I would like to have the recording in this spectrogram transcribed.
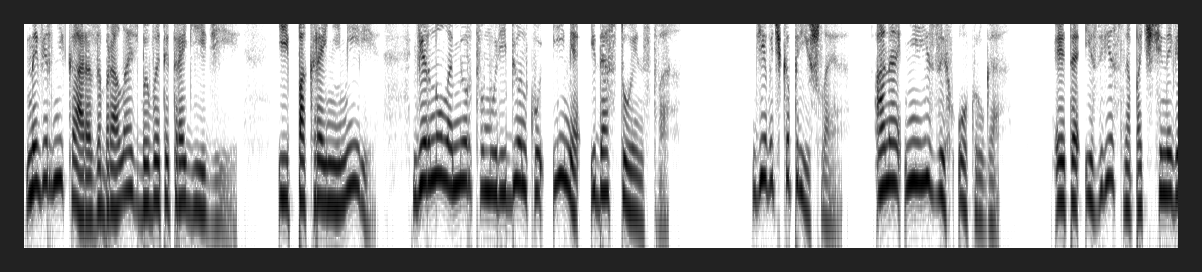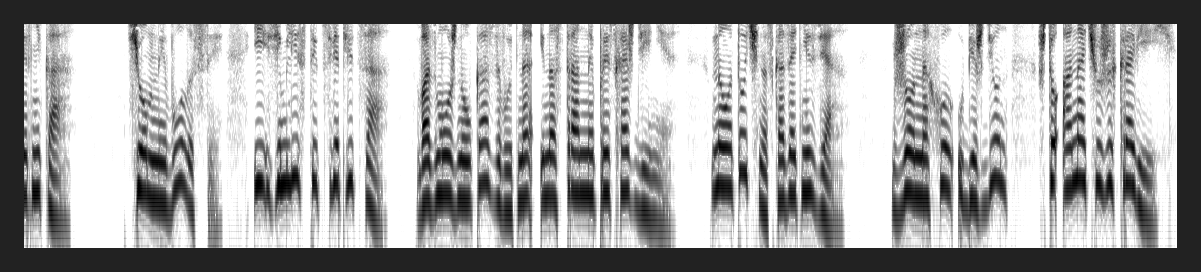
наверняка разобралась бы в этой трагедии и, по крайней мере, вернула мертвому ребенку имя и достоинство. Девочка пришлая, она не из их округа. Это известно почти наверняка. Темные волосы и землистый цвет лица, возможно, указывают на иностранное происхождение, но точно сказать нельзя. Джонна Холл убежден, что она чужих кровей,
